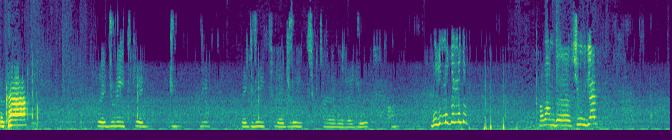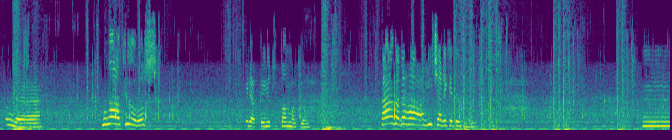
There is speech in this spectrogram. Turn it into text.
Kanka. Rejurit, Rejurit, Rejurit, Rejurit, bir tane. Tamam. Buldum buldum buldum. Tamamdır. Şimdi gel. Şimdi. Bunu atıyoruz. Bir dakika YouTube'dan bakıyorum. Kanka daha hiç hareket etmedim. Hmm,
